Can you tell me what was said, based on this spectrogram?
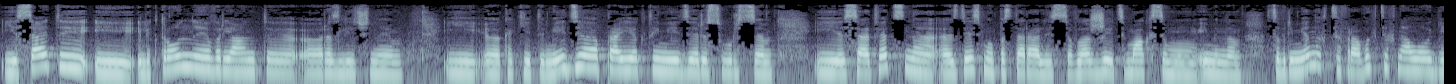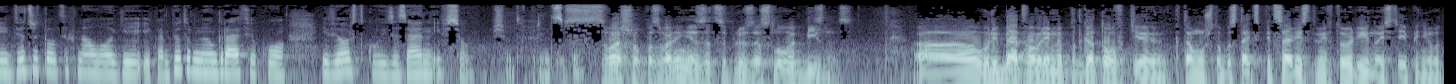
и сайты, и электронные варианты э, различные, и э, какие-то медиапроекты, медиаресурсы. И, соответственно, здесь мы постарались вложить максимум именно современных цифровых технологий, диджитал-технологий, и компьютерную графику, и верстку, и дизайн, и все, общем-то, в принципе. С вашего позволения зацеплюсь за слово «бизнес». А у ребят во время подготовки к тому, чтобы стать специалистами в той или иной степени, вот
